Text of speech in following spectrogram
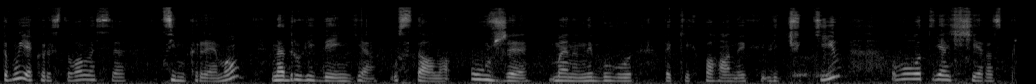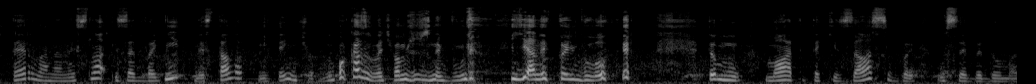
Тому я користувалася цим кремом. На другий день я устала, уже в мене не було таких поганих відчуттів. От я ще раз притерла, нанесла і за два дні не стало ніде нічого. Ну показувати вам же ж не буду. Я не той блогер. Тому мати такі засоби у себе вдома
